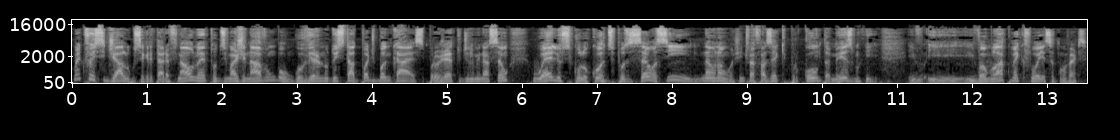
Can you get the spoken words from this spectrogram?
Como é que foi esse diálogo, secretário? Afinal, né, todos imaginavam, bom, o governo do estado pode bancar esse projeto de iluminação. O Hélio se colocou à disposição, assim, não, não, a gente vai fazer aqui por conta mesmo e, e, e, e vamos lá. Como é que foi essa conversa?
